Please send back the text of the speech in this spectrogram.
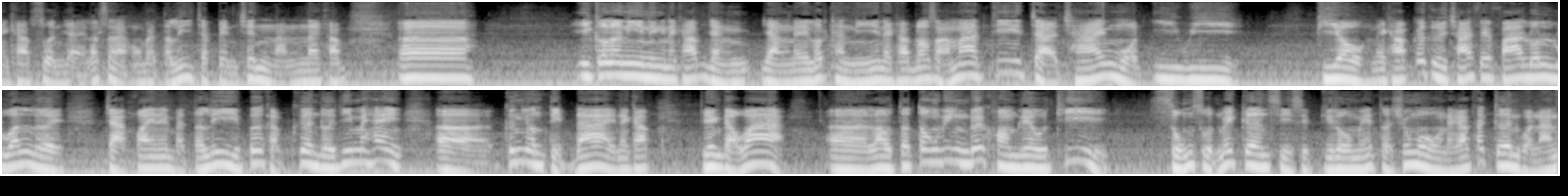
นะครับ ส่วนใหญ่ลักษณะของแบตเตอรี่จะเป็นเช่นนั้นนะครับเอ่ออีกกรณีหนึ่งนะครับอย่างอย่างในรถคันนี้นะครับ เราสามารถที่จะใช้โหมด EV เพียวนะครับก็คือใช้ไฟฟ้าล้วนๆเลย จากไฟในแบตเตอรี่ เพื่อขับเคลื่อนโดยที่ไม่ให้เครื่องยนต์ติดได้นะครับ เพียงแต่ว่าเเราจะต้องวิ่งด้วยความเร็วที่สูงสุดไม่เกิน 40 กิโลเมตรต่อชั่วโมงนะครับ ถ้าเกินกว่านั้น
